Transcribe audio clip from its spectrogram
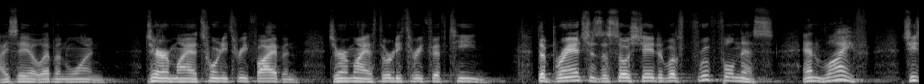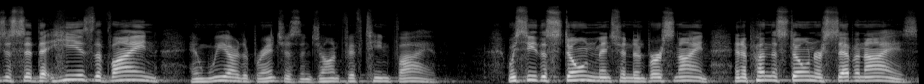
Isaiah 11 1, Jeremiah 23 5, and Jeremiah 33 15. The branch is associated with fruitfulness and life. Jesus said that He is the vine and we are the branches in John 15 5. We see the stone mentioned in verse 9, and upon the stone are seven eyes.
